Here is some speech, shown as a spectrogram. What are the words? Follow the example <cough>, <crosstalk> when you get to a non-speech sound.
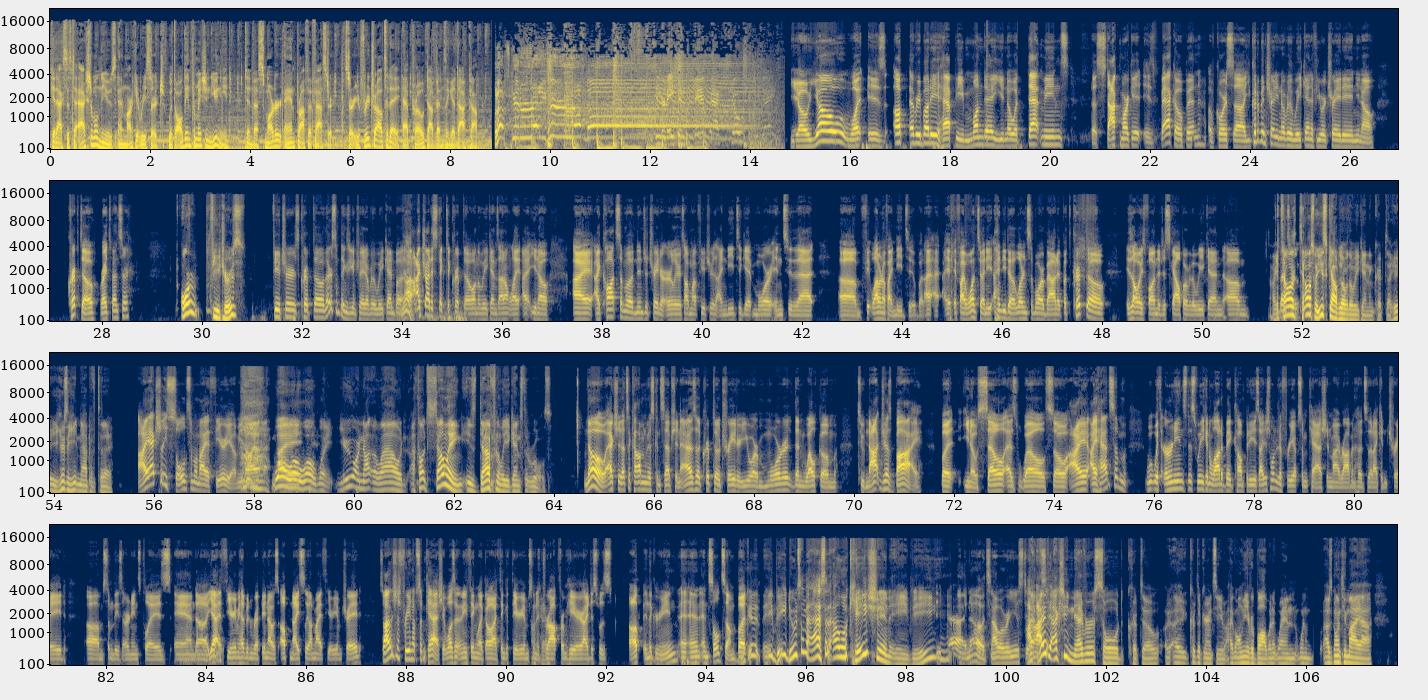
Get access to actionable news and market research with all the information you need to invest smarter and profit faster. Start your free trial today at pro.benzinga.com. Let's get ready to rumble! Zinger Nation jam-packed show today. Yo, yo, what is up, everybody? Happy Monday. You know what that means. The stock market is back open. Of course, uh, you could have been trading over the weekend if you were trading, you know, crypto, right, Spencer? Or futures. Futures, crypto. There's some things you can trade over the weekend, but Yeah. I, I try to stick to crypto on the weekends. I don't like, I, you know, I I caught some of a Ninja Trader earlier talking about futures. I need to get more into that. Um, well, I don't know if I need to, but I, I if I want to, I need <laughs> I need to learn some more about it. But crypto is always fun to just scalp over the weekend. Um, Oh, you tell us, tell us what you scalped over the weekend in crypto. Here, here's a heat map of today. I actually sold some of my Ethereum. You know, I, <gasps> whoa, I- whoa, whoa, wait! You are not allowed. I thought selling is definitely against the rules. No, actually, that's a common misconception. As a crypto trader, you are more than welcome to not just buy, but you know, sell as well. So I I had some with earnings this week in a lot of big companies. I just wanted to free up some cash in my Robinhood so that I can trade um, some of these earnings plays. And uh, yeah, Ethereum had been ripping. I was up nicely on my Ethereum trade. So I was just freeing up some cash. It wasn't anything like, oh, I think Ethereum's going to Okay. drop from here. I just was up in the green and, and, and sold some. But Look at it, AB doing some asset allocation. AB. yeah, I know it's not what we're used to. I, I've actually never sold crypto, uh, uh, cryptocurrency. I've only ever bought when it when when I was going through my uh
